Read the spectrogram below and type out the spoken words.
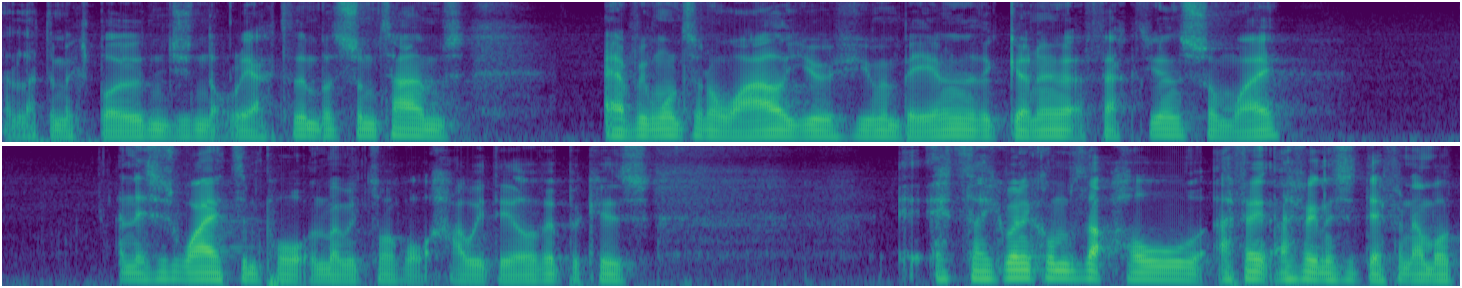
and let them explode and just not react to them. But sometimes every once in a while you're a human being and they're gonna affect you in some way. and this is why it's important when we talk about how we deal with it because it's like when it comes to that whole I think I think this is different and we'll,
